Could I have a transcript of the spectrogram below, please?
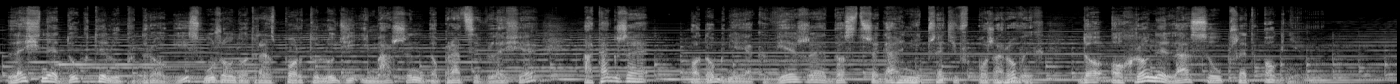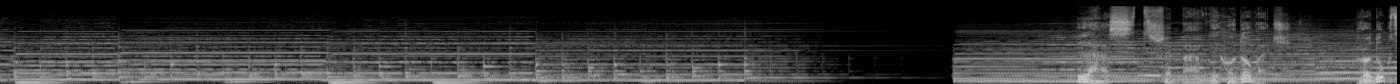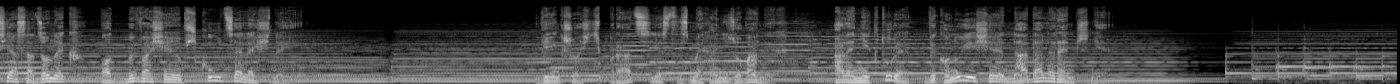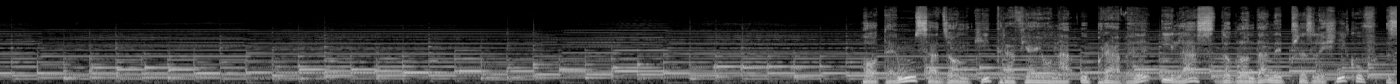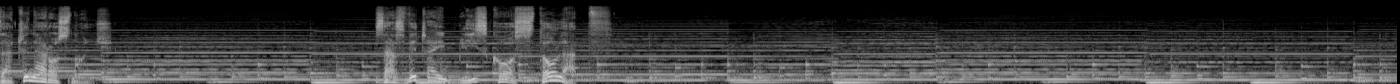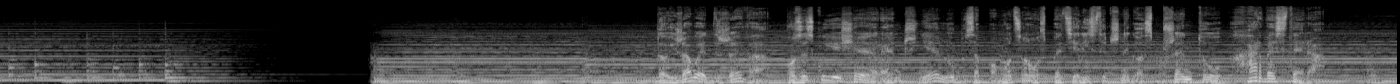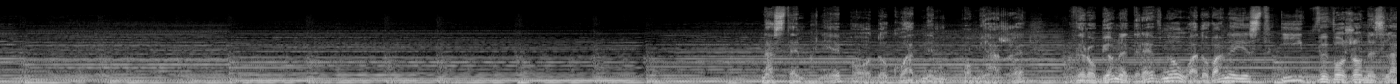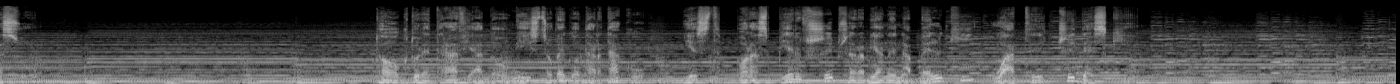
Leśne dukty lub drogi służą do transportu ludzi i maszyn do pracy w lesie, a także podobnie jak wieże dostrzegalni przeciwpożarowych, do ochrony lasu przed ogniem. Las trzeba wyhodować. Produkcja sadzonek odbywa się w szkółce leśnej. Większość prac jest zmechanizowanych ale niektóre wykonuje się nadal ręcznie. Potem sadzonki trafiają na uprawy i las doglądany przez leśników zaczyna rosnąć. Zazwyczaj blisko 100 lat. Dojrzałe drzewa pozyskuje się ręcznie lub za pomocą specjalistycznego sprzętu harwestera. Następnie po dokładnym pomiarze wyrobione drewno ładowane jest i wywożone z lasu. To, które trafia do miejscowego tartaku, jest po raz pierwszy przerabiany na belki, łaty czy deski.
